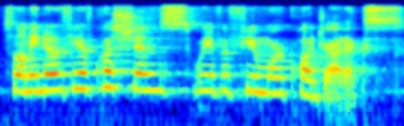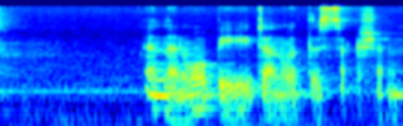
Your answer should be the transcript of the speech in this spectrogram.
So let me know if you have questions. We have a few more quadratics, and then we'll be done with this section.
